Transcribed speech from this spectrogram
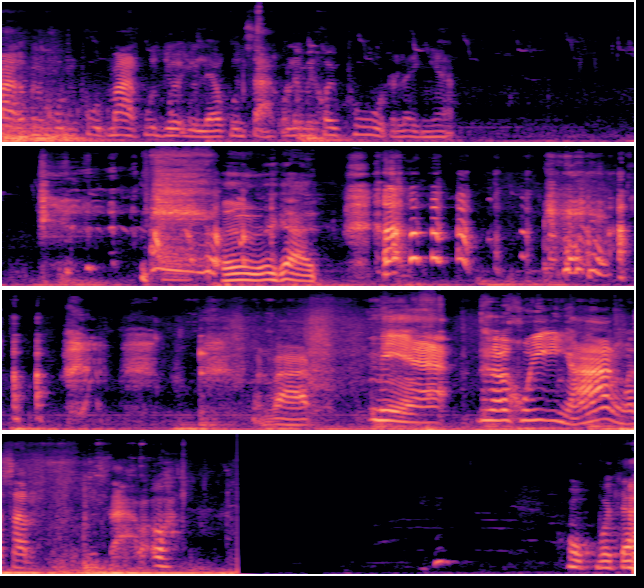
มากก็เป็นคนพูดมากพูดเยอะอยู่แล้ว คุณสาก็เลยไม่ค่อยพูดอะไรเงี้ย Hur är det? มันว่าเมียเธอคุยอีหยังว่าสันคุณสาว่าโอ้ บ่จ้ะ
